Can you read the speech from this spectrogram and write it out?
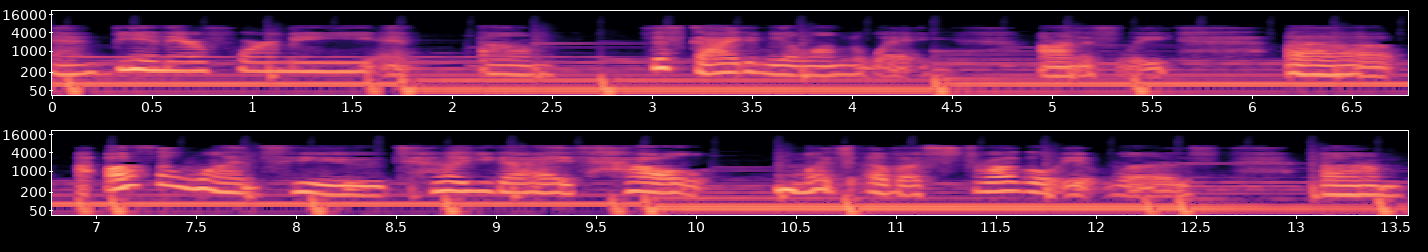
and being there for me and um, just guided me along the way, honestly. Uh, I also want to tell you guys how much of a struggle it was um,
